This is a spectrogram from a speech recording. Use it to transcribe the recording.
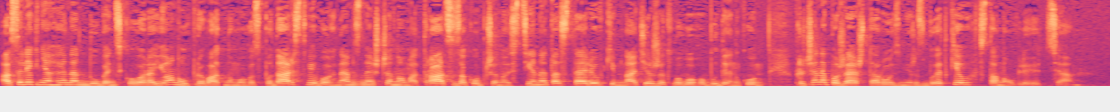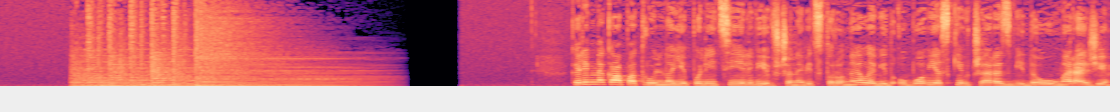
А в селі Княгинин Дубенського району в приватному господарстві вогнем знищено матрац, закопчено стіни та стелю в кімнаті житлового будинку. Причини пожеж та розмір збитків встановлюються. Керівника патрульної поліції Львівщини відсторонили від обов'язків через відео у мережі.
